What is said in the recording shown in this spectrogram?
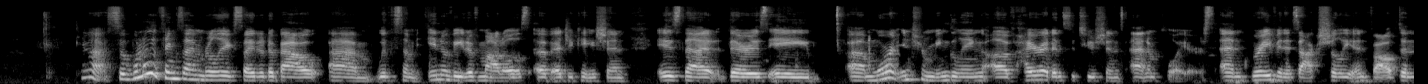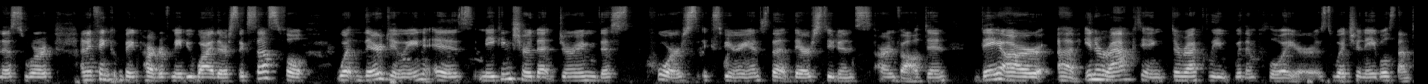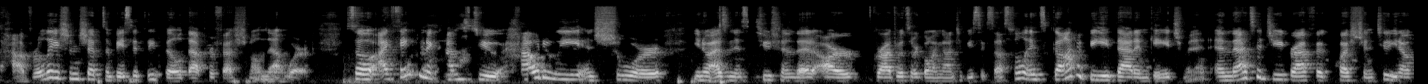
Yeah. So one of the things I'm really excited about um, with some innovative models of education is that there is a uh, more intermingling of higher ed institutions and employers. And Braven is actually involved in this work. And I think a big part of maybe why they're successful, what they're doing is making sure that during this course experience that their students are involved in, they are um, interacting directly with employers, which enables them to have relationships and basically build that professional network. So I think when it comes to how do we ensure, you know, as an institution that our graduates are going on to be successful, it's got to be that engagement. And that's a geographic question too. You know,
